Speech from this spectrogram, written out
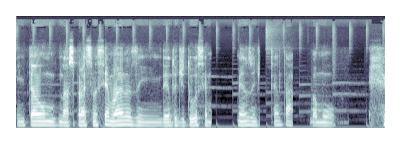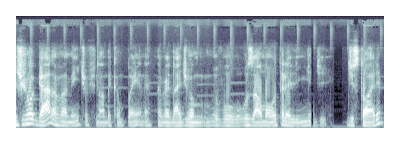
Então, nas próximas semanas, em dentro de duas semanas menos, a gente vai sentar. Vamos jogar novamente o final da campanha, né? Na verdade, vamos- eu vou usar uma outra linha de, de história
